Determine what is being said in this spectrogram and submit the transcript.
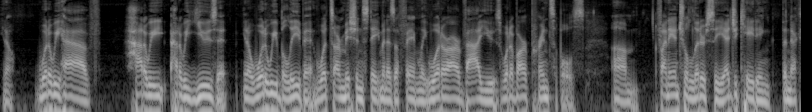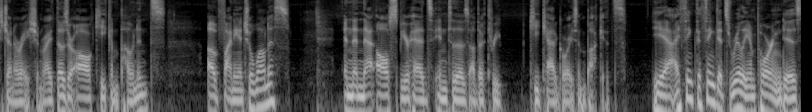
you know, what do we have? How do we how do we use it? You know, what do we believe in? What's our mission statement as a family? What are our values? What are our principles? Um, financial literacy, educating the next generation, right? Those are all key components of financial wellness and then that all spearheads into those other three key categories and buckets. Yeah, I think the thing that's really important is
